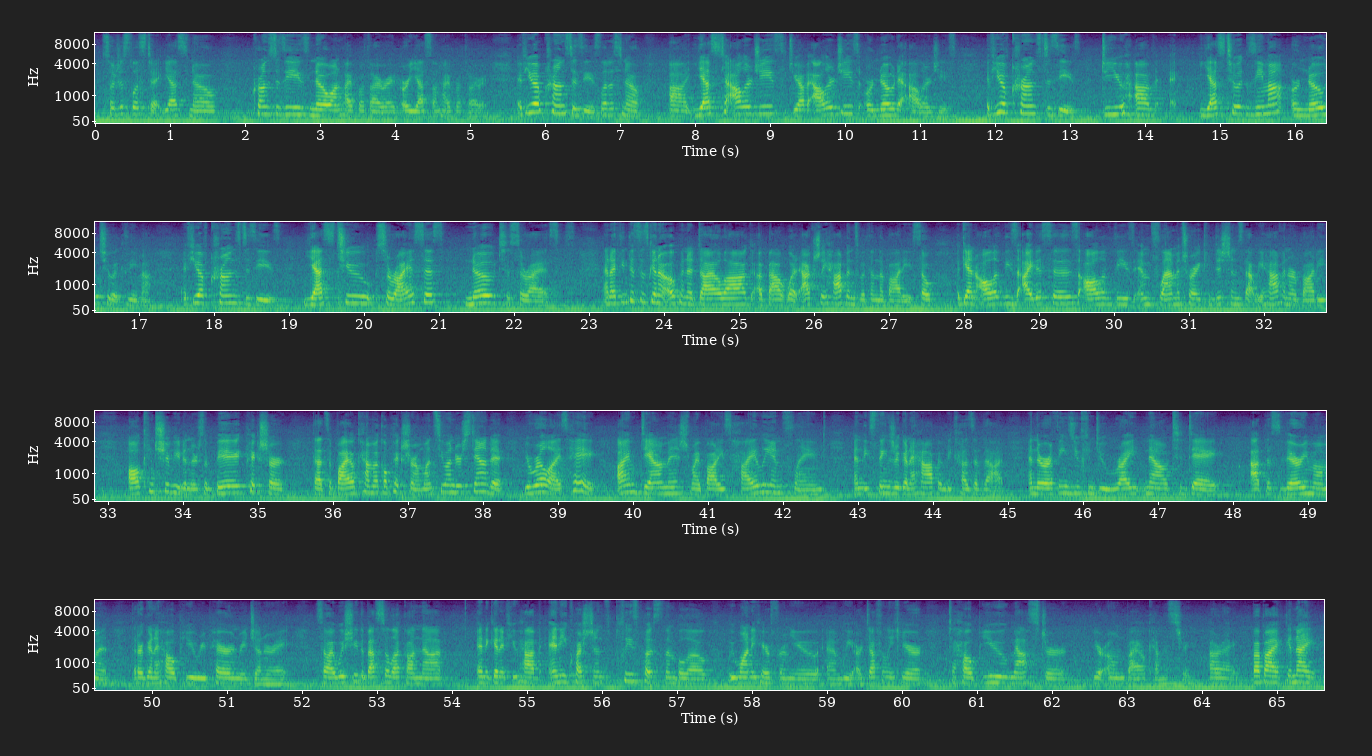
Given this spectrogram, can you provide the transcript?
So just list it, yes, no. Crohn's disease, no on hypothyroid, or yes on hypothyroid. If you have Crohn's disease, let us know. Uh, yes to allergies? Do you have allergies or no to allergies? If you have Crohn's disease, do you have yes to eczema or no to eczema? If you have Crohn's disease, yes to psoriasis, no to psoriasis. And I think this is going to open a dialogue about what actually happens within the body. So, again, all of these itises, all of these inflammatory conditions that we have in our body all contribute, and there's a big picture that's a biochemical picture. And once you understand it, you realize, hey, I'm damaged, my body's highly inflamed, and these things are going to happen because of that. And there are things you can do right now, today, at this very moment, that are going to help you repair and regenerate. So I wish you the best of luck on that. And again, if you have any questions, please post them below. We want to hear from you, and we are definitely here to help you master your own biochemistry. All right. Bye bye. Good night.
